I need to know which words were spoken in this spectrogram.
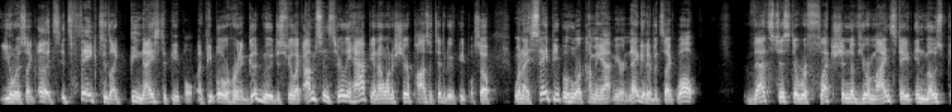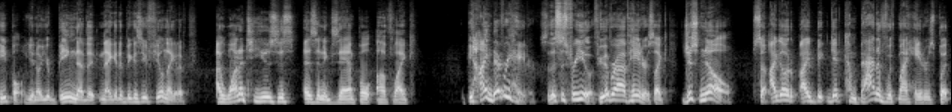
you know, it's like, oh, it's it's fake to like be nice to people. And people who are in a good mood just feel like I'm sincerely happy and I want to share positivity with people. So when I say people who are coming at me are negative, it's like, well, that's just a reflection of your mind state in most people. You know, you're being ne- negative because you feel negative. I wanted to use this as an example of like behind every hater. So this is for you. If you ever have haters, like just know. So I go, to, I be, get combative with my haters, but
